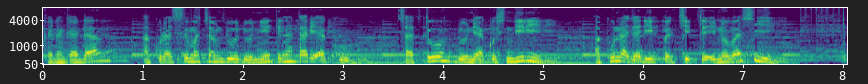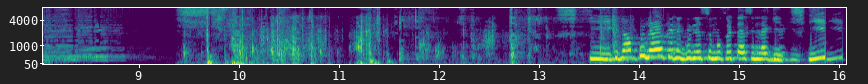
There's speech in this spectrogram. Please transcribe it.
Kadang-kadang aku rasa macam dua dunia tengah tarik aku. Satu, dunia aku sendiri. Aku nak jadi pencipta inovasi. Ih, kenapa lah kena guna semua kertas ni lagi? Ih.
